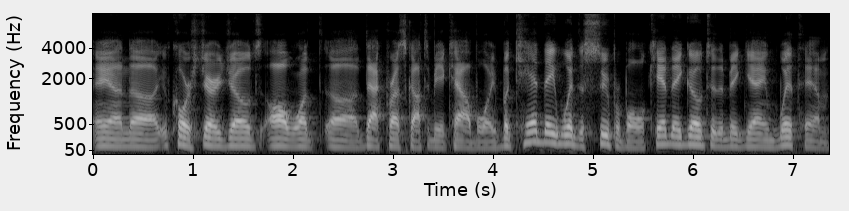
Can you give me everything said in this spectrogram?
and, uh, of course, Jerry Jones all want uh, Dak Prescott to be a Cowboy. But can they win the Super Bowl? Can they go to the big game with him?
